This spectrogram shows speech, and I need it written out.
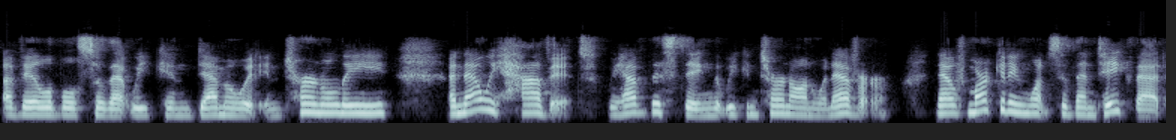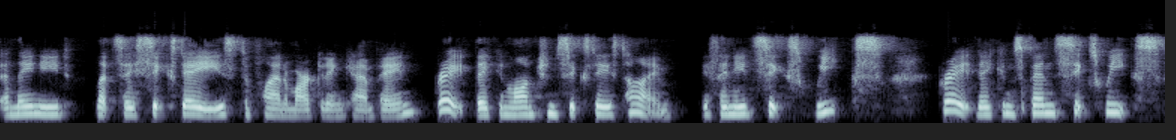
available so that we can demo it internally. And now we have it. We have this thing that we can turn on whenever. Now, if marketing wants to then take that and they need, let's say, six days to plan a marketing campaign, great. They can launch in six days' time. If they need six weeks, great. They can spend six weeks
